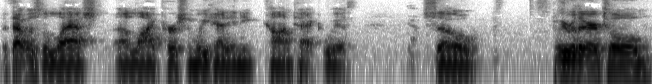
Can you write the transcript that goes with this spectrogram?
but that was the last uh, live person we had any contact with. Yeah. So we were there till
